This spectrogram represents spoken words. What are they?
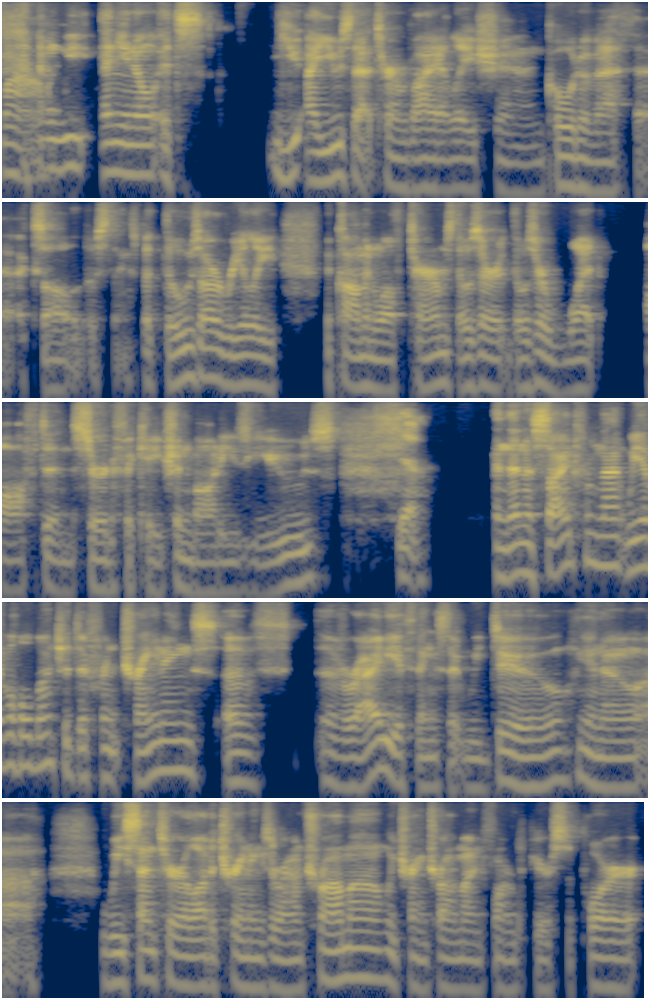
wow. and we and you know it's you i use that term violation code of ethics all of those things but those are really the commonwealth terms those are those are what often certification bodies use Yeah. And then aside from that we have a whole bunch of different trainings of a variety of things that we do you know uh, we center a lot of trainings around trauma we train trauma informed peer support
